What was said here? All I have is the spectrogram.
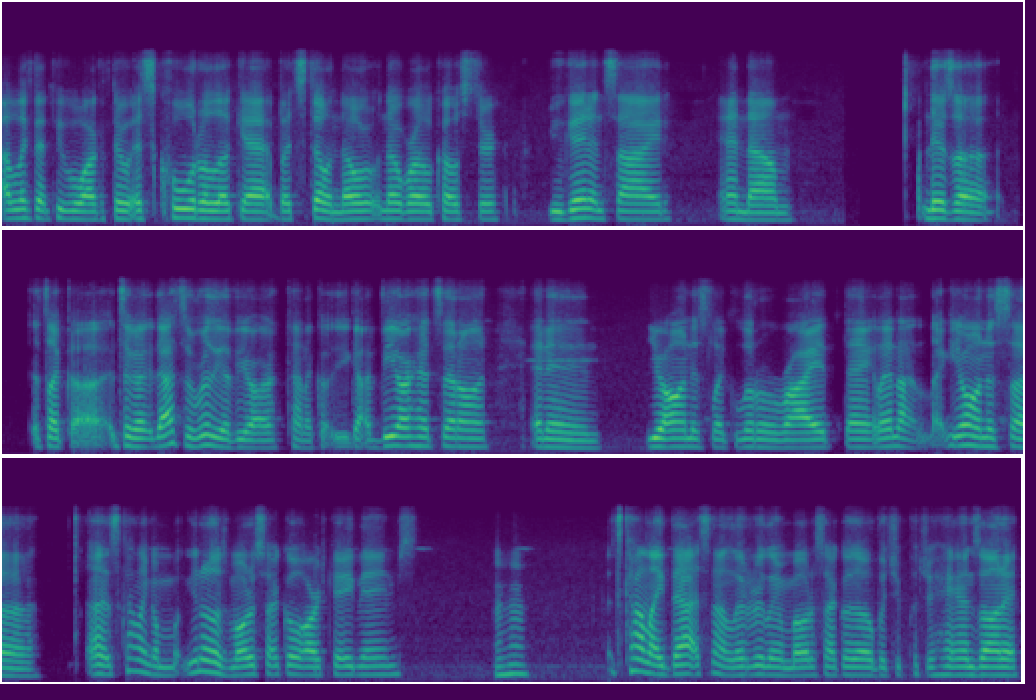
I looked at people walking through. It's cool to look at, but still no no roller coaster. You get inside, and um, there's a it's like a it's like a, that's a really a VR kind of. You got VR headset on, and then you're on this like little ride thing. Like not like you're on this uh, uh it's kind of like a you know those motorcycle arcade games. Mhm. It's kind of like that. It's not literally a motorcycle though, but you put your hands on it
